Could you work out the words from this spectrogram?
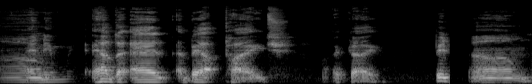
Um, and then how to add about page. Okay. Bit, um,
